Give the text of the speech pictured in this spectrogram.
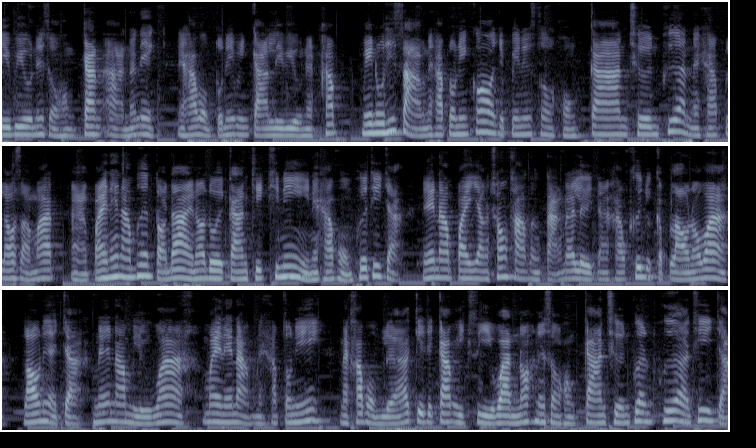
รีวิวในส่วนของการอ่านนั่นเองนะครับผมตัวนี้เป็นการรีวิวนะครับเมนูที่3นะครับตรงนี้ก็จะเป็นในส่วนของการเชิญเพื่อนนะครับ เราสามารถไปแนะนำเพื่อนต่อได้เนาะโดยการคลิกที่นี่นะครับผมเพื่อที่จะ แนะนำไปยังช่องทางต่างๆ ได้เลยนะครับ ขึ้นอยู่กับเรานะว่า เราเนี่ยจะแนะนำหรือว่าไม่แนะนำนะครับตรงนี้นะครับผมเหลือกิจกรรมอีก 4 วันเนาะในส่วนของการเชิญเพื่อนเพื่อที่จะ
